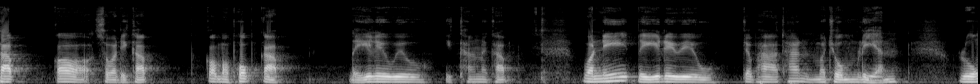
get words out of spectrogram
ครับก็สวัสดีครับ ก็มาพบกับตีรีวิวอีกครั้งนะครับ วันนี้ตีรีวิวจะพาท่านมาชมเหรียญหลวง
